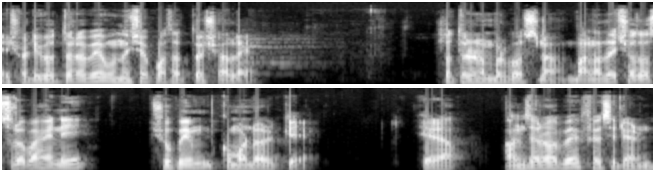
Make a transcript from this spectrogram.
এর সঠিক উত্তর হবে উনিশশো পঁচাত্তর সালে। সতেরো নম্বর প্রশ্ন, বাংলাদেশ সশস্ত্র বাহিনী সুপ্রিম কমান্ডার কে? এর আনসার হবে প্রেসিডেন্ট।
